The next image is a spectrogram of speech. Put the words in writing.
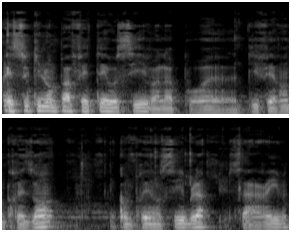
Et ceux qui n'ont pas fêté aussi, voilà, pour euh, différentes raisons compréhensibles, ça arrive.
